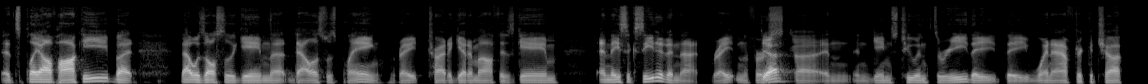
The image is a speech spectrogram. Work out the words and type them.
it's playoff hockey, but that was also the game that Dallas was playing, right? Try to get him off his game, and they succeeded in that, right? In the first, uh, in in games two and three, they they went after Tkachuk.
